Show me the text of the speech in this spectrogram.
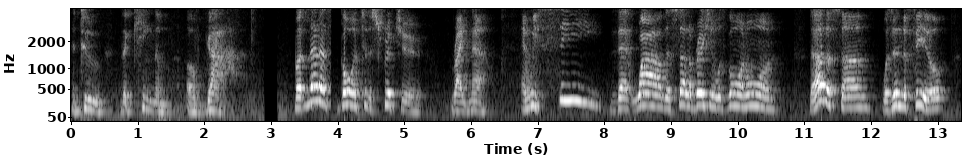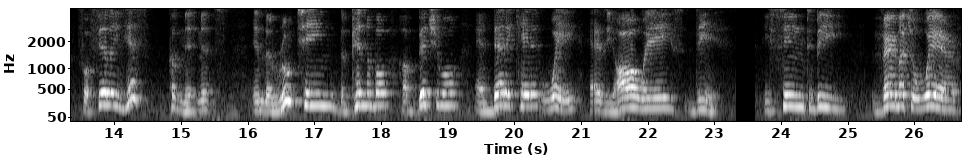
into the kingdom of God. But let us go into the scripture right now. And we see that while the celebration was going on, the other son was in the field fulfilling his commitments in the routine, dependable, habitual, and dedicated way as he always did. He seemed to be very much aware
